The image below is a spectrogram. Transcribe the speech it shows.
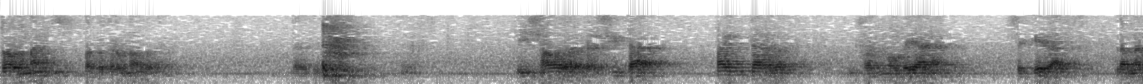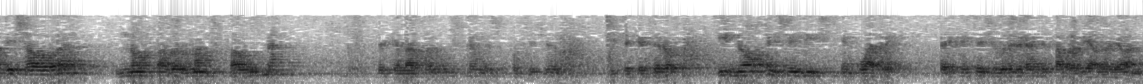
dos mans para tocar una obra. I s'obra per citar pa guitarra, sap molt bé ara, se queda la mateixa obra no fa dos mans fa una perquè l'altra busca les posicions i té que fer-ho i no en cinc en quatre perquè estic segur que està radiat llevant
